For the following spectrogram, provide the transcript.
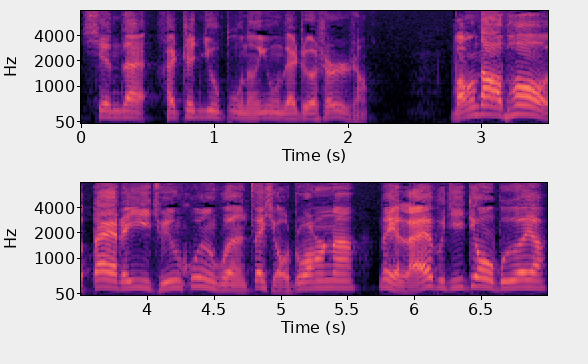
现在还真就不能用在这事儿上。王大炮带着一群混混在小庄呢，那也来不及调拨呀。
